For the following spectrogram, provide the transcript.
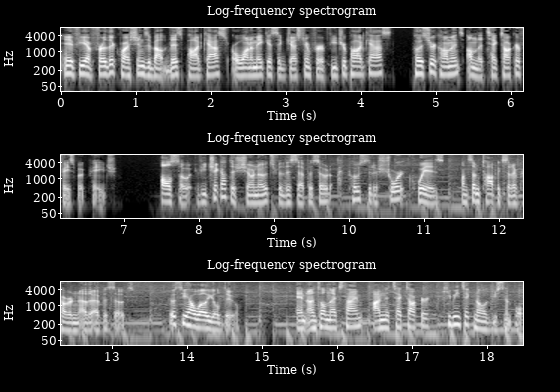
And if you have further questions about this podcast or want to make a suggestion for a future podcast, post your comments on the Tech Talker Facebook page. Also, if you check out the show notes for this episode, I've posted a short quiz on some topics that I've covered in other episodes. Go see how well you'll do. And until next time, I'm the Tech Talker, keeping technology simple.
